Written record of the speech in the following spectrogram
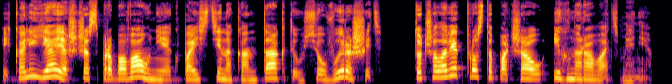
І калі я яшчэ спрабаваў неяк пайсці на кантакты ўсё вырашыць, то чалавек проста пачаў ігнараваць мяне.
